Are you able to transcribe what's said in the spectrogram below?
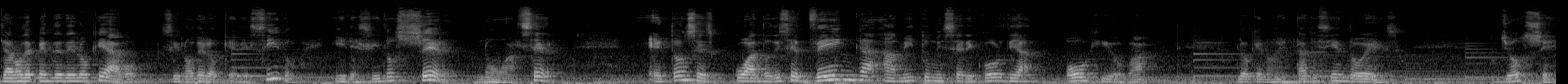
Ya no depende de lo que hago, sino de lo que decido. Y decido ser, no hacer. Entonces, cuando dice, venga a mí tu misericordia, oh Jehová, lo que nos está diciendo es, yo sé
